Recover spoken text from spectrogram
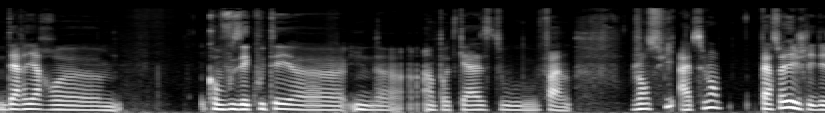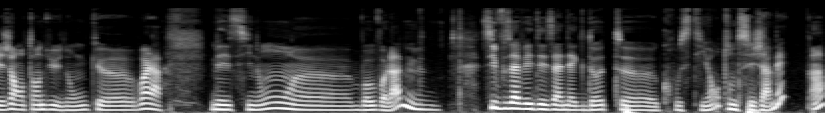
derrière euh, quand vous écoutez euh, une, un podcast ou enfin j'en suis absolument persuadée. Je l'ai déjà entendu donc voilà. Mais sinon bon voilà. Si vous avez des anecdotes croustillantes on ne sait jamais hein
